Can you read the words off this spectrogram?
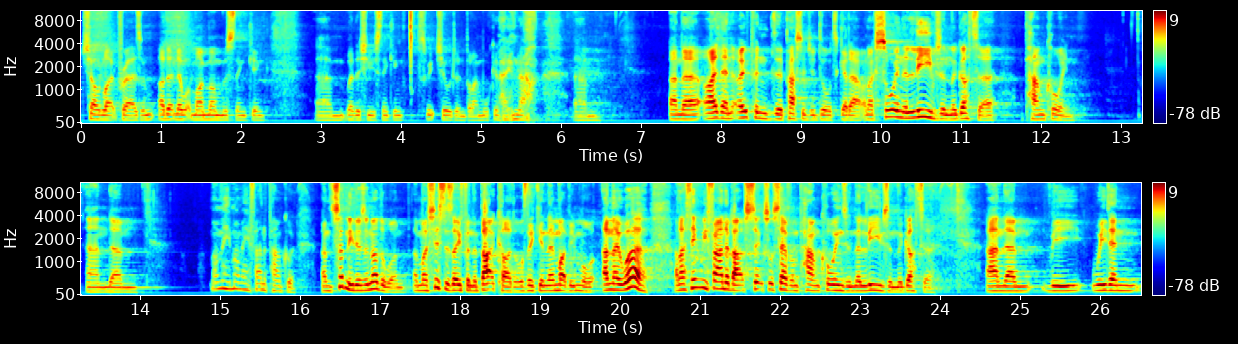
childlike prayers, and I don't know what my mum was thinking um, whether she was thinking, sweet children, but I'm walking home now. Um, and uh, I then opened the passenger door to get out, and I saw in the leaves in the gutter a pound coin. And um, Mummy, Mummy, I found a pound coin. And suddenly there's another one. And my sisters opened the back car door thinking there might be more. And there were. And I think we found about six or seven pound coins in the leaves in the gutter. And um, we, we then,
